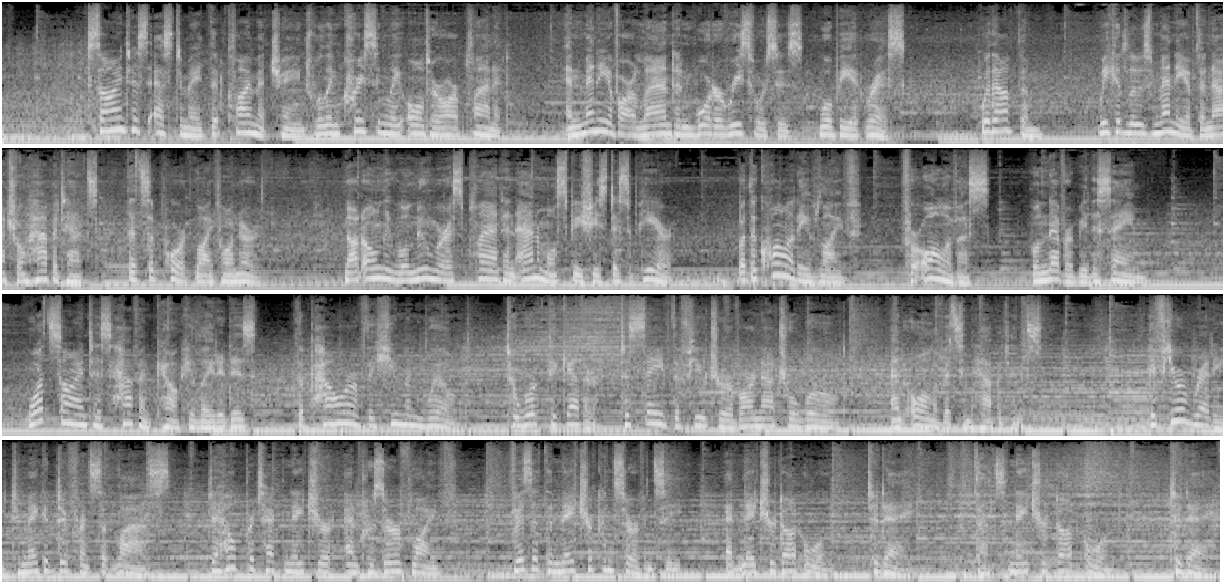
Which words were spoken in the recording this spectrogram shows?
Scientists estimate that climate change will increasingly alter our planet, and many of our land and water resources will be at risk. Without them, we could lose many of the natural habitats that support life on Earth. Not only will numerous plant and animal species disappear, but the quality of life, for all of us, will never be the same. What scientists haven't calculated is the power of the human will to work together to save the future of our natural world and all of its inhabitants. If you're ready to make a difference that lasts, to help protect nature and preserve life, visit the Nature Conservancy at nature.org today. That's nature.org today.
